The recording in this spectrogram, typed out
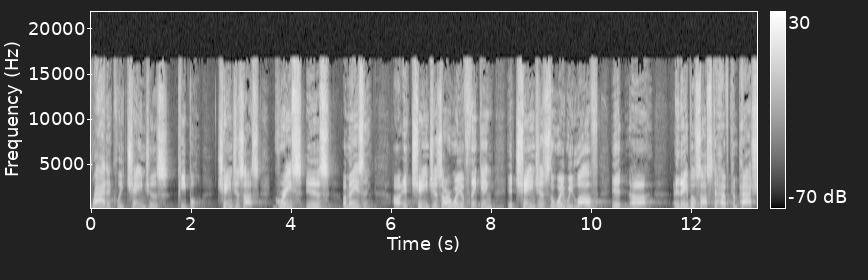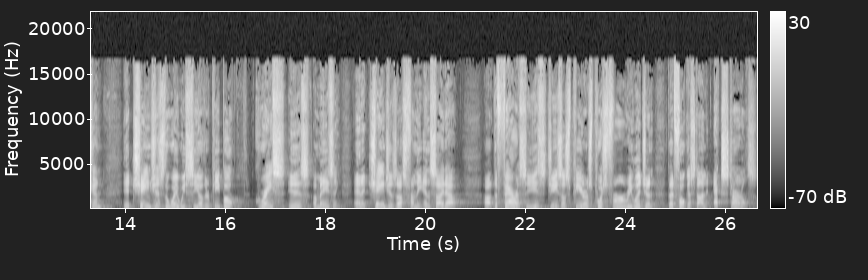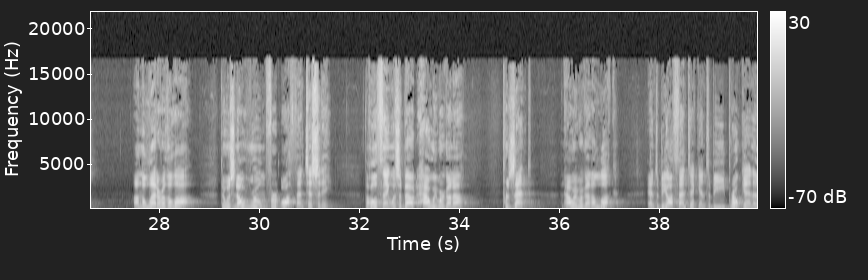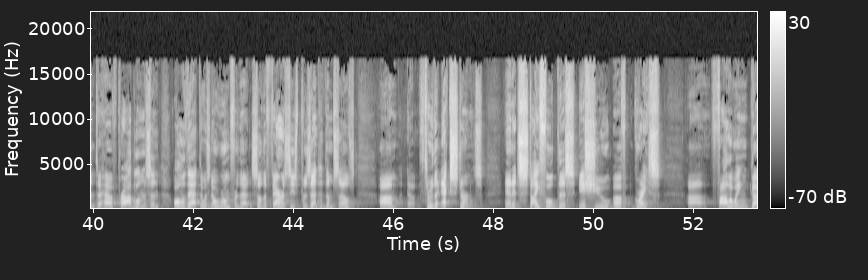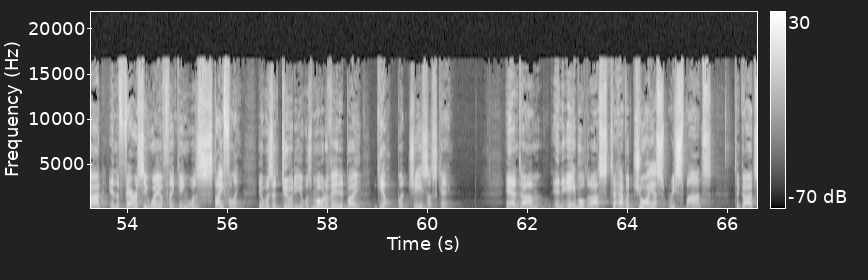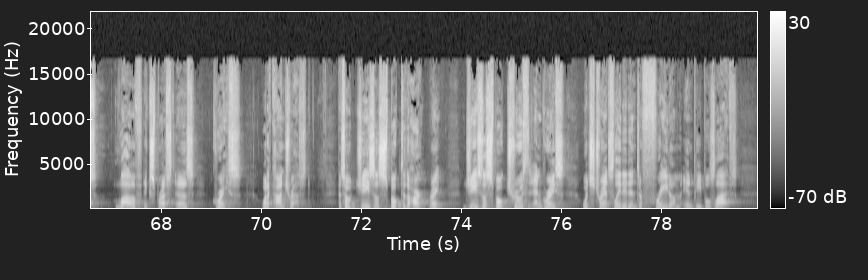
radically changes people, changes us. Grace is amazing. Uh, it changes our way of thinking, it changes the way we love, it uh, enables us to have compassion, it changes the way we see other people. Grace is amazing and it changes us from the inside out. Uh, the Pharisees, Jesus' peers, pushed for a religion that focused on externals, on the letter of the law. There was no room for authenticity. The whole thing was about how we were going to present and how we were going to look. And to be authentic and to be broken and to have problems and all of that, there was no room for that. And so the Pharisees presented themselves um, through the externals and it stifled this issue of grace. Uh, following God in the Pharisee way of thinking was stifling. It was a duty, it was motivated by guilt. But Jesus came and um, enabled us to have a joyous response to God's love expressed as grace. What a contrast. And so Jesus spoke to the heart, right? Jesus spoke truth and grace which translated into freedom in people's lives.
